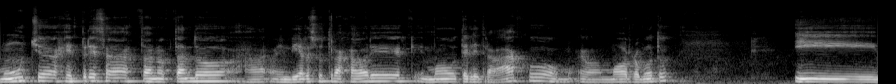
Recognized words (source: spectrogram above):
Muchas empresas están optando a enviar a sus trabajadores en modo teletrabajo o o modo remoto. Y,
